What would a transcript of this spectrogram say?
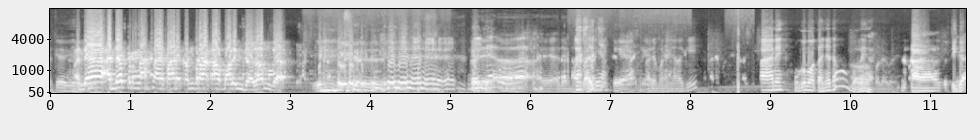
Oke oke. anda anda pernah saya tarik ke neraka paling dalam nggak Ada, Wak. ada ada yang mau tanya? ya. Ada yang mau nanya lagi? Ah nih, gue mau tanya dong, boleh Oh, nggak? boleh, boleh. Nah, ketiga,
